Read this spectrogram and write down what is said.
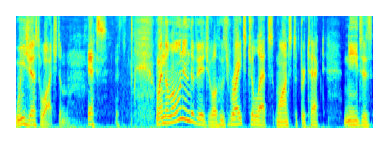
We just watched him. Yes. When the lone individual whose rights Jillette wants to protect needs is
